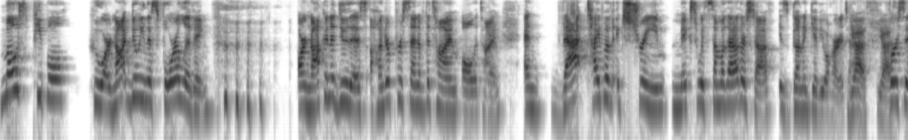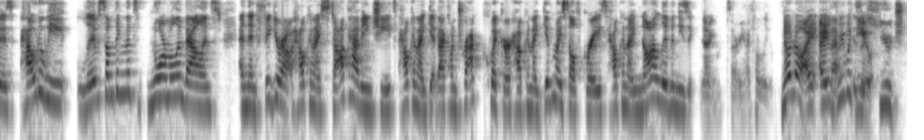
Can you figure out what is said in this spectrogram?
Most people who are not doing this for a living are not going to do this 100% of the time, all the time. Right. And that type of extreme mixed with some of that other stuff is going to give you a heart attack. Yes, yes. Versus how do we live something that's normal and balanced and then figure out how can I stop having cheats? How can I get back on track quicker? How can I give myself grace? How can I not live in these? I'm sorry, I totally. No, no, I, I agree with you. huge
